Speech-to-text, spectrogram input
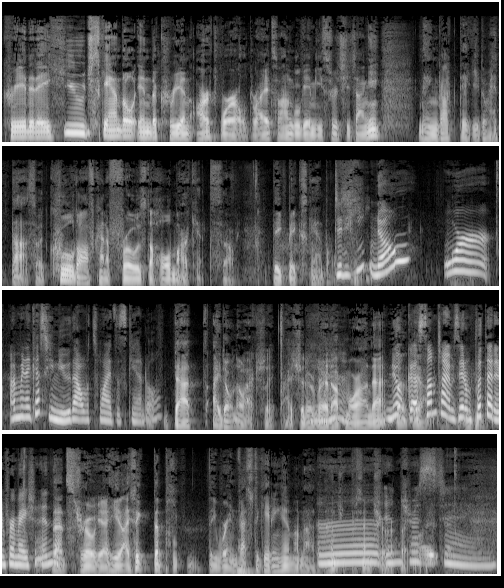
created a huge scandal in the Korean art world, right? So 한국의 미술 시장이 냉각되기도 했다. So it cooled off, kind of froze the whole market. So big, big scandal. Did he know? Or, I mean, I guess he knew that was why it's a scandal. That I don't know actually. I should have read up more on that. No, because yeah. sometimes they don't put that information in there. That's true. Yeah, he. I think the pl- they were investigating him. I'm not 100 percent sure. But, Interesting.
